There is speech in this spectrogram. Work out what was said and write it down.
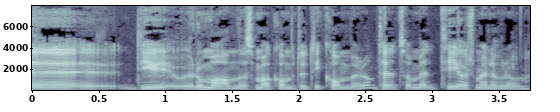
eh, de romanene som har kommet ut, de kommer omtrent som et tiårs mellomrom?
